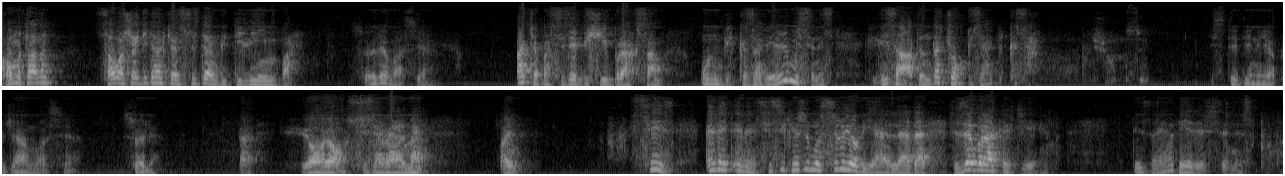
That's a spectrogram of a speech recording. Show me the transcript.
Komutanım savaşa giderken sizden bir dileğim var. Söyle Vasya. Acaba size bir şey bıraksam onu bir kıza verir misiniz? Liza adında çok güzel bir kıza. İstediğini yapacağım Vasya. Söyle. Ha, Yo yo size vermem. Bayım. Siz evet evet sizi gözüm ısırıyor bir yerlerden. Size bırakacağım. Liza'ya verirsiniz bunu.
